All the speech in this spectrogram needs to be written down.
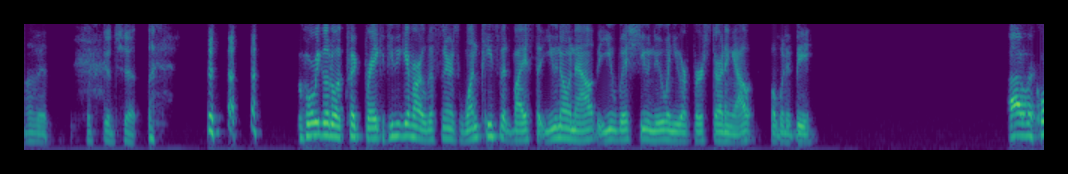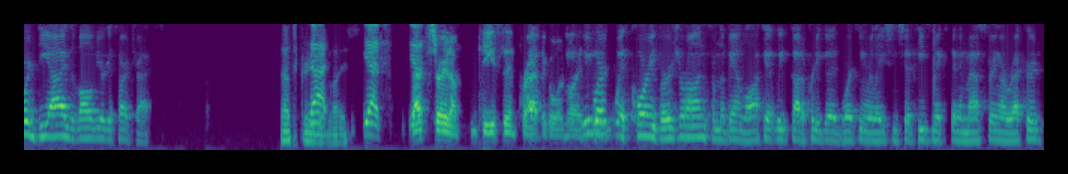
Love it. That's good shit. Before we go to a quick break, if you could give our listeners one piece of advice that you know now that you wish you knew when you were first starting out, what would it be? Uh, record DIs of all of your guitar tracks. That's great That- advice. Yes, That's straight up decent practical advice. We dude. work with Corey Bergeron from the band Locket. We've got a pretty good working relationship. He's mixing and mastering our record.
